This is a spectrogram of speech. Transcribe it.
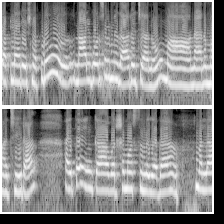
బట్టలు ఆరేసినప్పుడు నాలుగు వరుసల మీద ఆరేచాను మా నానమ్మ చీర. అయితే ఇంకా వర్షం వస్తుంది కదా మళ్ళా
